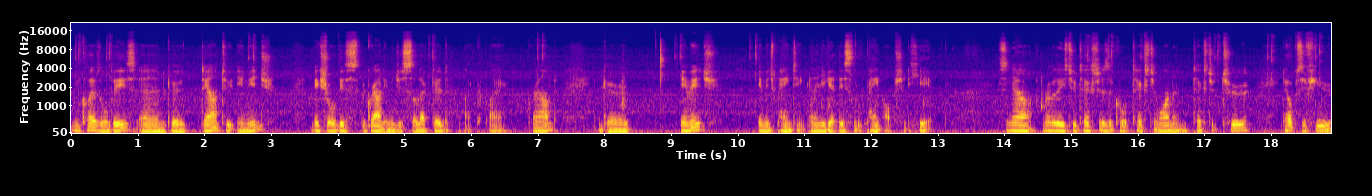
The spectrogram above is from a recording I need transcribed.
You can close all these and go down to image. Make sure this the ground image is selected like by ground. And go image image painting and then you get this little paint option here. So now remember these two textures are called texture 1 and texture 2 it helps if you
